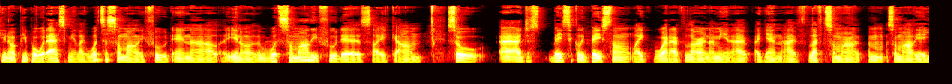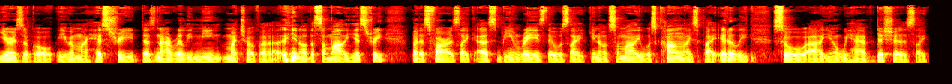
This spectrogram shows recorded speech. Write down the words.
you know, people would ask me, like, what's a Somali food? And, uh, you know, what Somali food is like, um, so I, just basically based on like what I've learned. I mean, I again I've left um, Somalia years ago. Even my history does not really mean much of a you know the Somali history. But as far as like us being raised, it was like, you know, Somalia was colonized by Italy. So, uh, you know, we have dishes like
